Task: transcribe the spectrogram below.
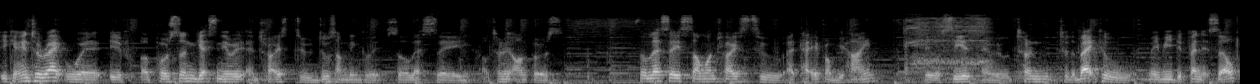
You can interact with if a person gets near it and tries to do something to it. So let's say, I'll turn it on first. So let's say someone tries to attack it from behind, it will see it and it will turn to the back to maybe defend itself.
